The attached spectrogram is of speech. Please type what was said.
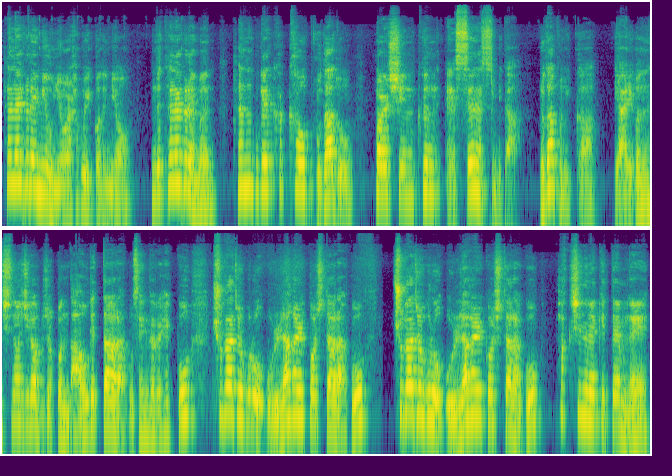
텔레그램이 운영을 하고 있거든요. 근데 텔레그램은 한국의 카카오보다도 훨씬 큰 SNS입니다. 그러다 보니까 야 이거는 시너지가 무조건 나오겠다라고 생각을 했고 추가적으로 올라갈 것이다라고 추가적으로 올라갈 것이다라고 확신을 했기 때문에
